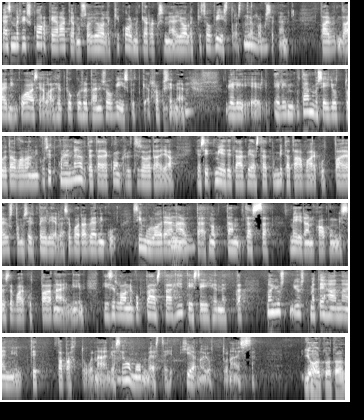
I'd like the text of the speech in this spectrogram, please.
ja esimerkiksi korkea rakennus on joillekin kolmikerroksinen ja joillekin se on 15-kerroksinen. Mm-hmm. Tai, tai niin kuin aasialaiset, kun kysytään, niin se on 50-kerroksinen. Mm-hmm. Eli, eli, eli niin kuin tämmöisiä juttuja tavallaan, niin kuin sit kun ne näytetään, ja konkretisoidaan ja, ja sitten mietitään vielä sitä, että no mitä tämä vaikuttaa. Ja just tämmöisillä peliillä se voidaan vielä niin kuin simuloida ja mm. näyttää, että no täm, tässä meidän kaupungissa se vaikuttaa näin. Niin, niin silloin niin kuin päästään heti siihen, että no just, just me tehdään näin, niin sitten tapahtuu näin. Ja se on mun mielestä hieno juttu näissä. Joo, tuota,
